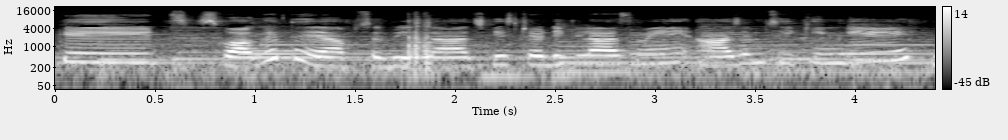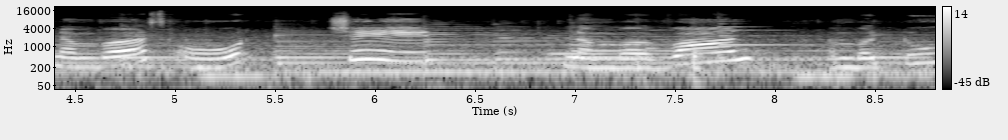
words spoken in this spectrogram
किड्स स्वागत है आप सभी का आज की स्टडी क्लास में। आज हम सीखेंगे नंबर्स और shape number one number two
